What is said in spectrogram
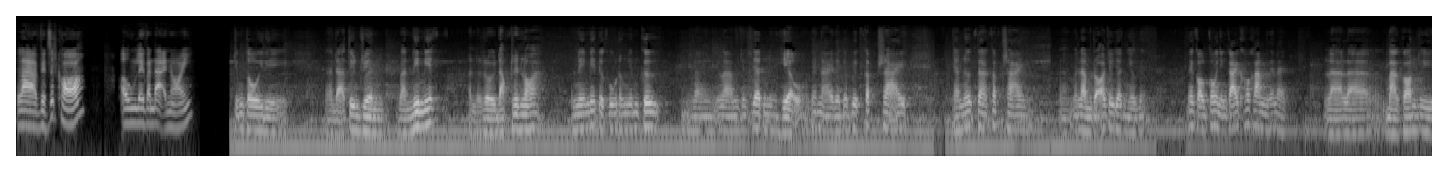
là việc rất khó. Ông Lê Văn Đại nói. Chúng tôi thì đã tuyên truyền và niêm yết rồi đọc trên loa niêm yết ở khu đông dân cư là làm cho dân hiểu cái này là cái việc cấp sai nhà nước ta cấp sai à, mới làm rõ cho dân hiểu cái nên còn có những cái khó khăn như thế này là là bà con thì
